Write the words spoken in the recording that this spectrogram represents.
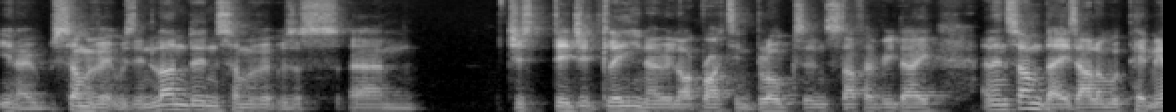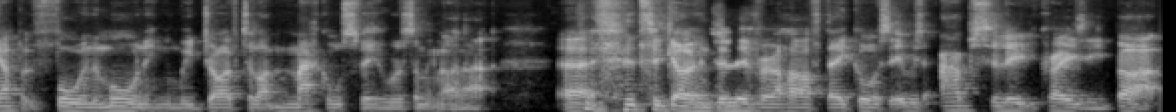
you know some of it was in London, some of it was um, just digitally, you know, like writing blogs and stuff every day. And then some days Alan would pick me up at four in the morning and we'd drive to like Macclesfield or something like that uh, to go and deliver a half day course. It was absolutely crazy, but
